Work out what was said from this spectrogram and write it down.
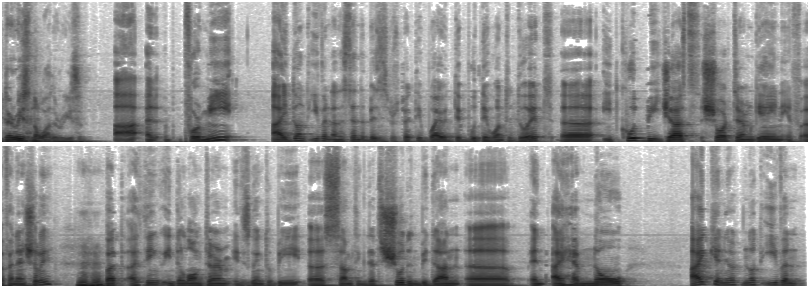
There is no other reason. Uh, uh, for me, I don't even understand the business perspective. Why would they, would they want to do it? Uh, it could be just short-term gain in, uh, financially, but I think in the long term, it is going to be uh, something that shouldn't be done. Uh, and I have no, I cannot not even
